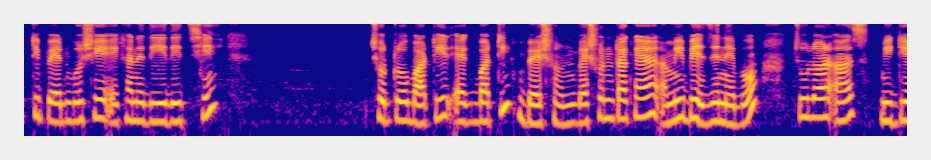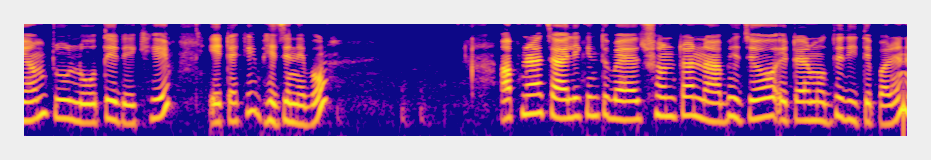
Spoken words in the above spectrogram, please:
একটি প্যান বসিয়ে এখানে দিয়ে দিচ্ছি ছোট বাটির এক বাটি বেসন। বেসনটাকে আমি ভেজে নেব। চুলার আঁচ মিডিয়াম টু লোতে রেখে এটাকে ভেজে নেব। আপনারা চাইলে কিন্তু বেসনটা না ভেজেও এটার মধ্যে দিতে পারেন।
